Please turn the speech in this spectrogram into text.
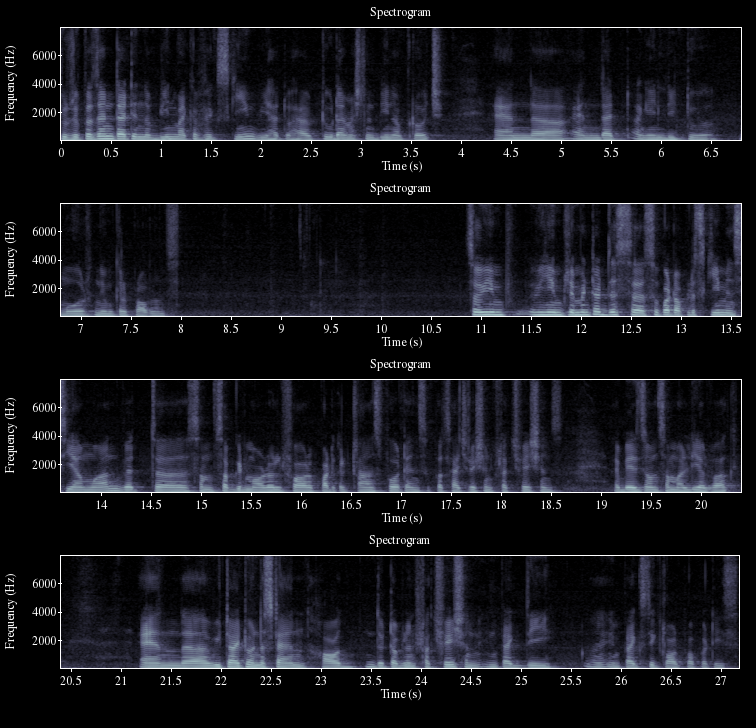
To represent that in the bin microphysics scheme, we had to have two-dimensional bin approach and, uh, and that again lead to more numerical problems. So we, imp- we implemented this uh, super droplet scheme in CM1 with uh, some subgrid model for particle transport and supersaturation fluctuations uh, based on some earlier work. And uh, we try to understand how the turbulent fluctuation impact the, uh, impacts the cloud properties.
